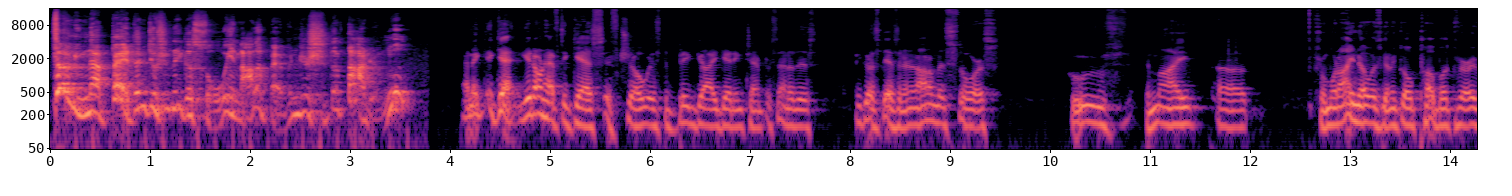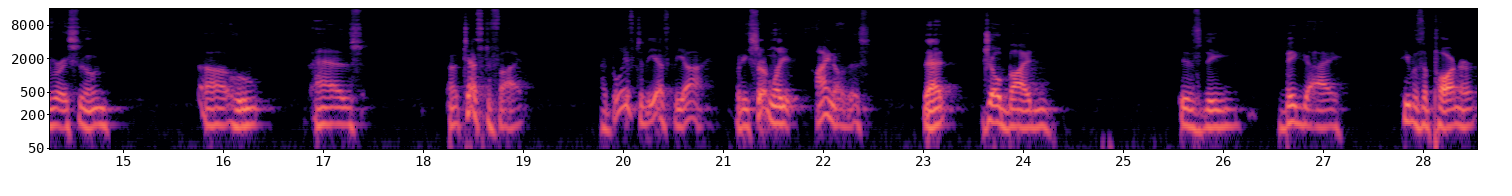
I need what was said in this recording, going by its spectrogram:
证明呢拜登就是那个所谓拿了百分之十的大人物。And again, you don't have to guess if Joe is the big guy getting 10% of this because there's an anonymous source who's, in my, uh, from what I know, is going to go public very, very soon, uh, who has uh, testified, I believe, to the FBI, but he certainly, I know this, that Joe Biden is the big guy. He was a partner,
